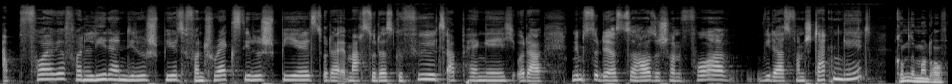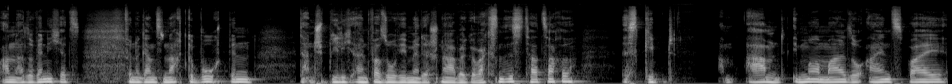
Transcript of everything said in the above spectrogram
Abfolge von Liedern, die du spielst, von Tracks, die du spielst? Oder machst du das gefühlsabhängig? Oder nimmst du dir das zu Hause schon vor, wie das vonstatten geht? Kommt immer drauf an. Also wenn ich jetzt für eine ganze Nacht gebucht bin, dann spiele ich einfach so, wie mir der Schnabel gewachsen ist, Tatsache. Es gibt am Abend immer mal so ein, zwei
